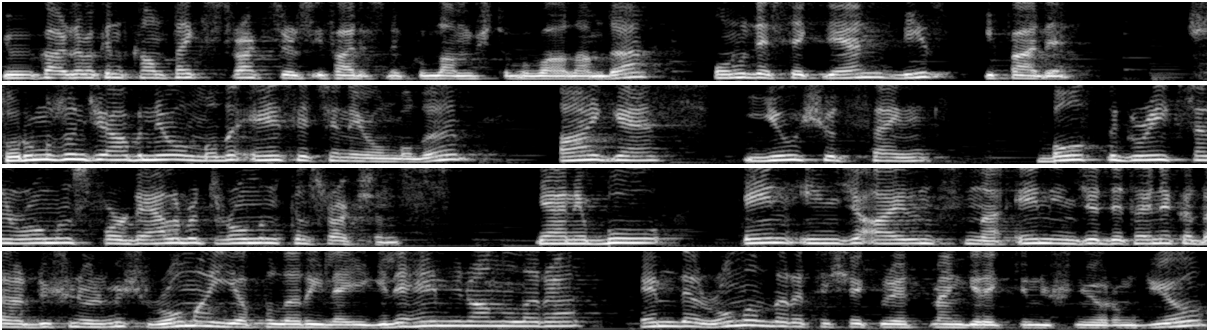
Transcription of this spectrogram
Yukarıda bakın complex structures ifadesini kullanmıştı bu bağlamda. Onu destekleyen bir ifade. Sorumuzun cevabı ne olmalı? E seçeneği olmalı. I guess you should thank both the Greeks and Romans for the elaborate Roman constructions. Yani bu en ince ayrıntısına, en ince detayına kadar düşünülmüş Roma yapılarıyla ilgili hem Yunanlılara hem de Romalılara teşekkür etmen gerektiğini düşünüyorum diyor.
